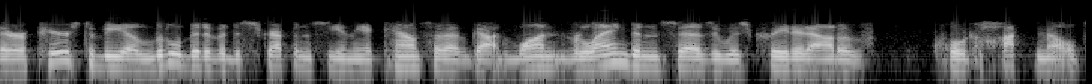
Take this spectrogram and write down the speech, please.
There appears to be a little bit of a discrepancy in the accounts that I've got. One, Langdon says it was created out of quote hot melt,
